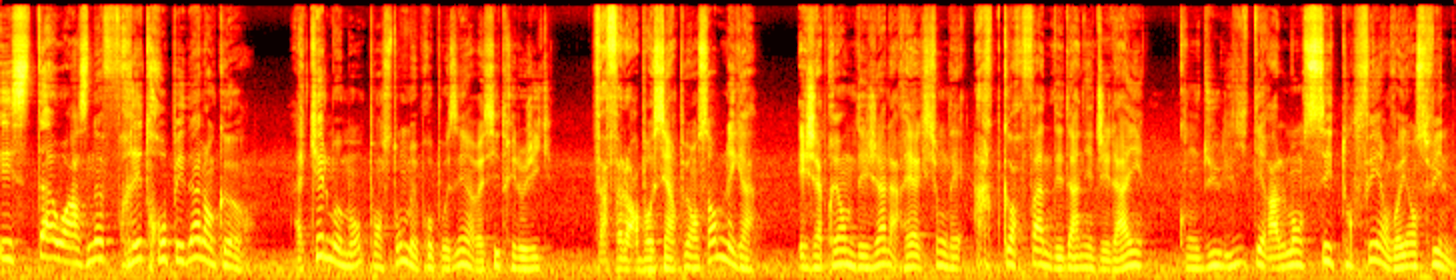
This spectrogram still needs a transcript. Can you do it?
et Star Wars 9 rétro-pédale encore. À quel moment pense-t-on me proposer un récit trilogique? Va falloir bosser un peu ensemble, les gars. Et j'appréhende déjà la réaction des hardcore fans des derniers Jedi qui ont dû littéralement s'étouffer en voyant ce film.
